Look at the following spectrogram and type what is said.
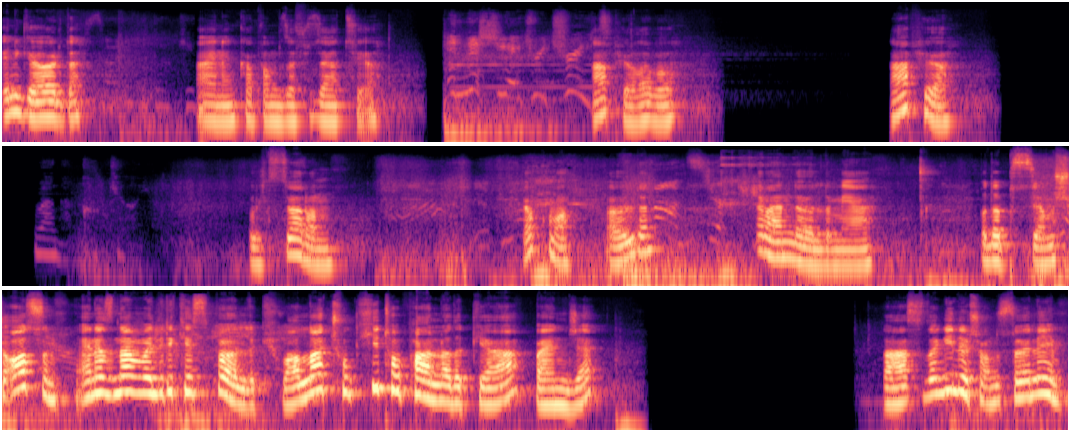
Beni gördü. Aynen kafamıza füze atıyor. Ne yapıyor la bu? Ne yapıyor? Ultisi var onun. Yok mu? Öldün. İşte ben de öldüm ya. Bu da pusuyormuş. Olsun. En azından Valeri kesip öldük. Valla çok iyi toparladık ya. Bence. Dahası da gelir onu söyleyeyim.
